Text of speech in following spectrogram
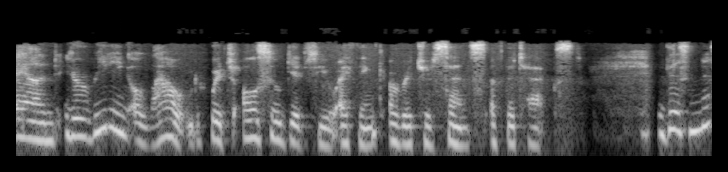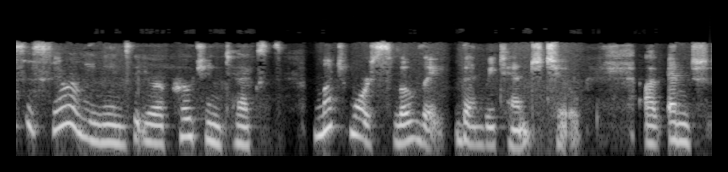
And you're reading aloud, which also gives you, I think, a richer sense of the text. This necessarily means that you're approaching texts much more slowly than we tend to. Uh, and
